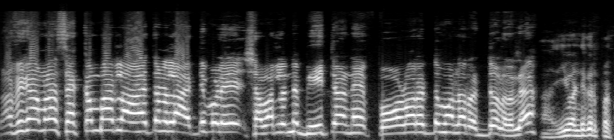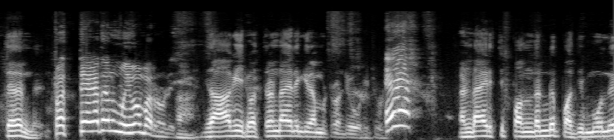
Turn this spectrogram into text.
റാഫിക നമ്മളെ സെക്കൻഡ് പാർട്ടിൽ ആദ്യത്തിനുള്ള അടിപൊളി ഷവർലിന്റെ ബീറ്റ് ആണ്. പോളോ റെഡ് മുള്ള റെഡ് കളർ അല്ലേ? ഈ വണ്ടിക്ക് ഒരു പ്രത്യേകത ഉണ്ട്. പ്രത്യേകത മുഴുവൻ പറഞ്ഞോളി. ഇത് ആകെ ഇരുപത്തിരണ്ടായിരം കിലോമീറ്റർ വണ്ടി ഓടിച്ചോളൂ രണ്ടായിരത്തി പന്ത്രണ്ട് പതിമൂന്ന്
